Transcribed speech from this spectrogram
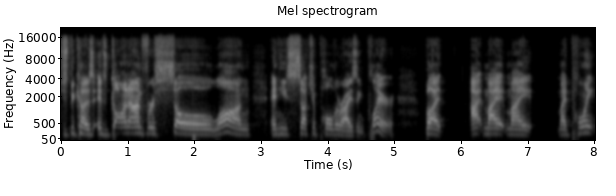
Just because it's gone on for so long and he's such a polarizing player. But I my my my point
